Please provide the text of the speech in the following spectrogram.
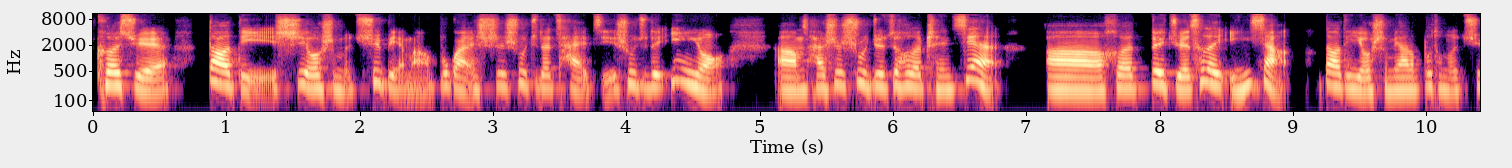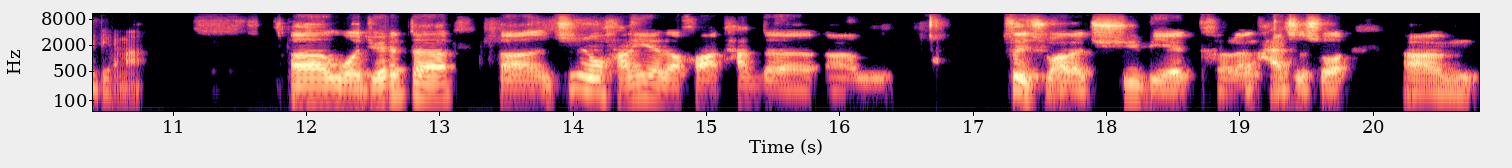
科学到底是有什么区别吗？不管是数据的采集、数据的应用，啊，还是数据最后的呈现，啊，和对决策的影响，到底有什么样的不同的区别吗？呃，我觉得，呃，金融行业的话，它的嗯，最主要的区别可能还是说，嗯，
